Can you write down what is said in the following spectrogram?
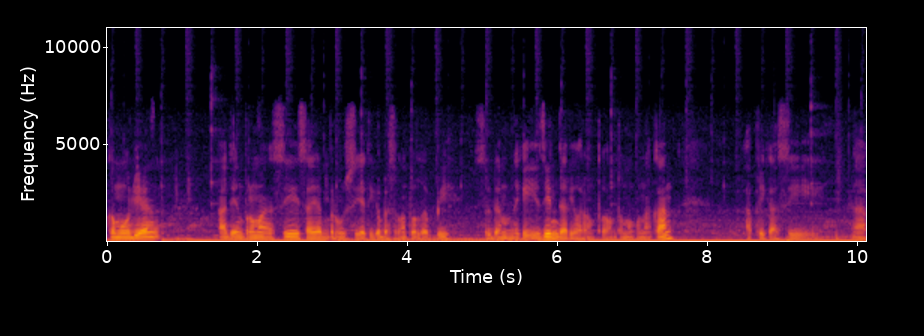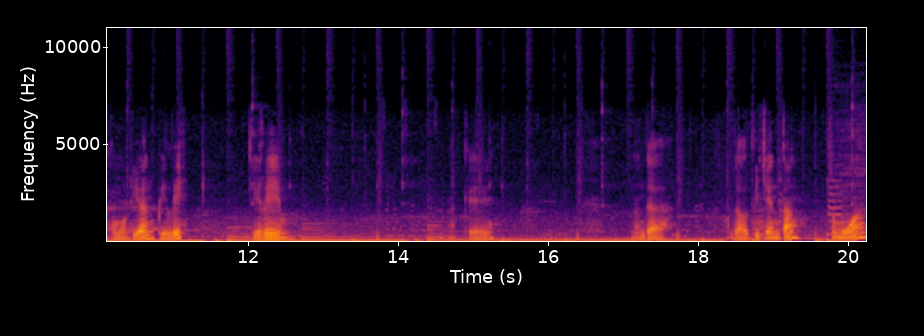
Kemudian ada informasi saya berusia 13 tahun atau lebih sudah memiliki izin dari orang tua untuk menggunakan aplikasi. Nah kemudian pilih kirim. Oke. Nah udah dicentang semua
